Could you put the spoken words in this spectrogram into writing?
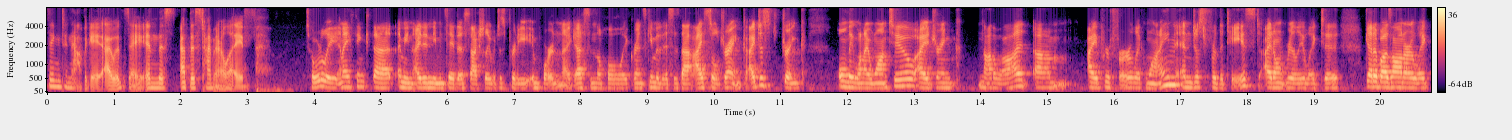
thing to navigate, I would say, in this at this time in our life. Totally. And I think that, I mean, I didn't even say this actually, which is pretty important, I guess, in the whole like grand scheme of this is that I still drink. I just drink only when I want to. I drink not a lot. Um, I prefer like wine and just for the taste. I don't really like to get a buzz on or like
